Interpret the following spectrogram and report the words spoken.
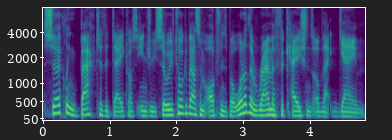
circling back to the Daicos injury. So we've talked about some options, but what are the ramifications of that game?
